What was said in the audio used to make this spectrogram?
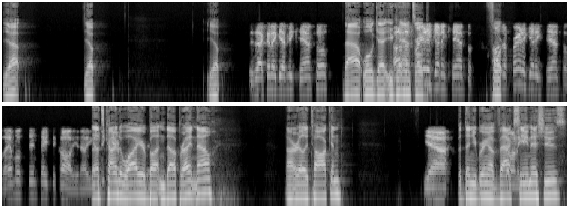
Yep, yep, yep. is that going to get me canceled? That will get you canceled. I was afraid of getting canceled. I For, was afraid of getting canceled. I almost didn't take the call. You know, you that's kind of why you're buttoned up right now. Not really talking. Yeah, But then you bring up vaccine issues,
